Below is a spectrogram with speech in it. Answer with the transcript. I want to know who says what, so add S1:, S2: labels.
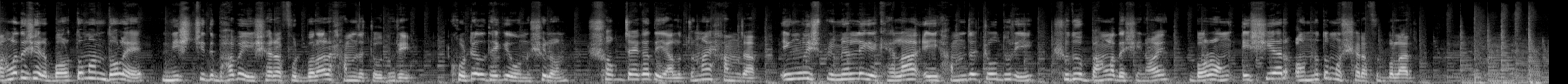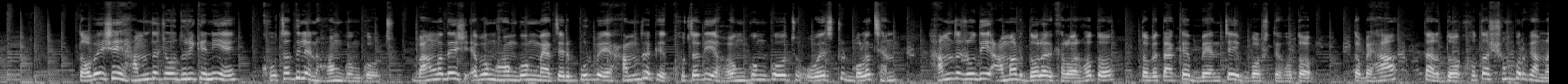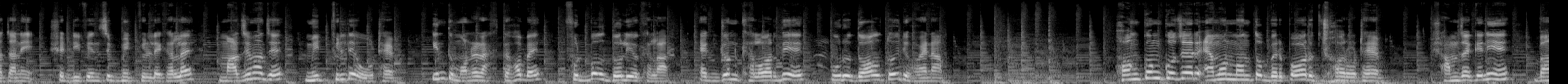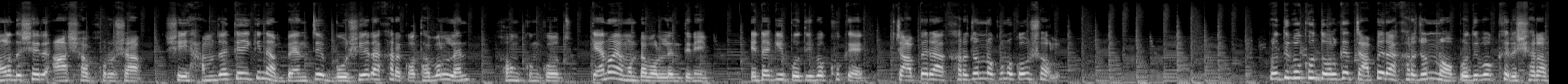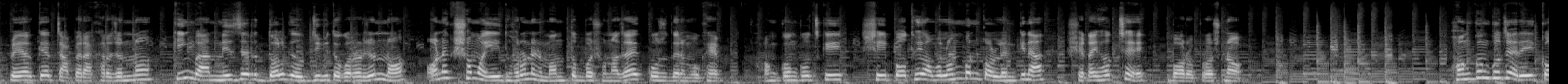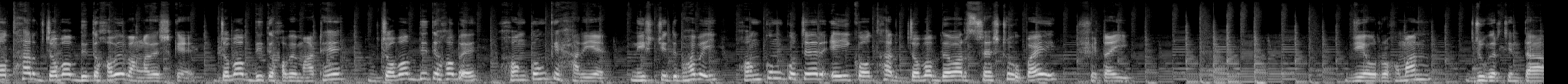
S1: বাংলাদেশের বর্তমান দলে নিশ্চিতভাবেই সেরা ফুটবলার হামজা চৌধুরী। হোটেল থেকে অনুশীলন, সব জায়গাতেই আলোচনায় হামজা। ইংলিশ প্রিমিয়ার লিগে খেলা এই হামজা চৌধুরী শুধু বাংলাদেশি নয়, বরং এশিয়ার অন্যতম সেরা ফুটবলার। তবে সেই হামজা চৌধুরীকে নিয়ে খোঁচা দিলেন হংকং কোচ। বাংলাদেশ এবং হংকং ম্যাচের পূর্বে হামজাকে খোঁচা দিয়ে হংকং কোচ ওয়েস্টউড বলেছেন, হামজা যদি আমার দলের খেলোয়াড় হতো, তবে তাকে বেঞ্চেই বসতে হতো। তবে হ্যাঁ তার দক্ষতা সম্পর্কে আমরা জানি। সে ডিফেন্সিভ মিডফিল্ডে খেলে মাঝে মাঝে মিডফিল্ডে ওঠে। কিন্তু মনে রাখতে হবে, ফুটবল দলীয় খেলা। একজন খেলোয়াড় দিয়ে পুরো দল তৈরি হয় না। হংকং কোচের এমন মন্তব্যের পর ঝড় ওঠে। হামজাকে নিয়ে বাংলাদেশের আশা, ভরসা। সেই হামজাকেই কিনা বেঞ্চে বসিয়ে রাখার কথা বললেন হংকং কোচ। কেন এমনটা বললেন তিনি? এটা কি প্রতিপক্ষকে চাপে রাখার জন্য কোনো কৌশল? প্রতিপক্ষ দলকে চাপে রাখার জন্য, প্রতিপক্ষের সেরা প্লেয়ারকে চাপে রাখার জন্য কিংবা নিজের দলকে উজ্জীবিত করার জন্য অনেক সময় এই ধরনের মন্তব্য শোনা যায় কোচদের মুখে। হংকং কোচ কি সেই পথে অবলম্বন করলেন কিনা, সেটাই হচ্ছে বড় প্রশ্ন। হংকং কোচের এই কথার জবাব দিতে হবে বাংলাদেশকে। জবাব দিতে হবে মাঠে, জবাব দিতে হবে হংকংকে হারিয়ে। নিশ্চিতভাবেই হংকং কোচের এই কথার জবাব দেওয়ার শ্রেষ্ঠ উপায় সেটাই। জিয়াউর রহমান যুগের চিন্তা।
